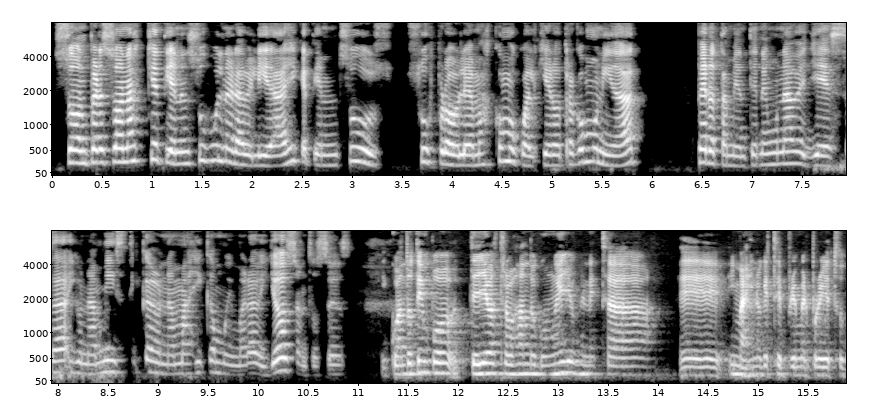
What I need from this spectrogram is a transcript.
Son personas que tienen sus vulnerabilidades y que tienen sus, sus problemas como cualquier otra comunidad, pero también tienen una belleza y una mística y una mágica muy maravillosa. Entonces, ¿Y cuánto tiempo te llevas trabajando con ellos en esta, eh, imagino que este primer proyecto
